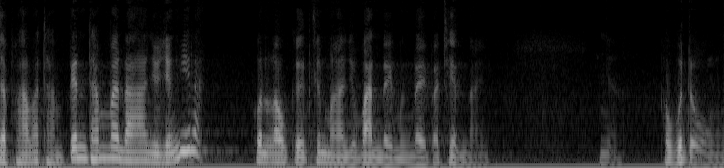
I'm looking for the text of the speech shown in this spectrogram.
สภาวธรรมเป็นธรรมดาอยู่อย่างนี้แหละ คนเราเกิดขึ้นมาอยู่บ้านใดเมืองใดประเทศไหนพระพุทธองค์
